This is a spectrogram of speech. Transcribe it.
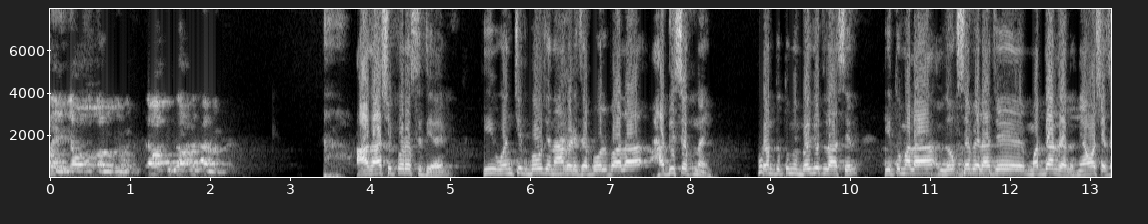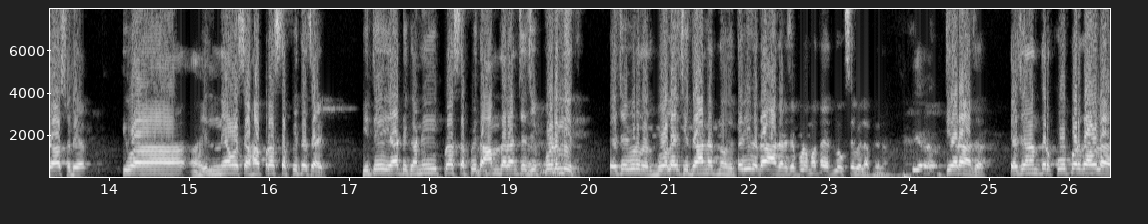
नाही तालुक्यामध्ये त्या बाबतीत आपलं काय म्हणणं? आज अशी परिस्थिती आहे की वंचित बहुजन आघाडीचा बोलबाला हा दिसत नाही. परंतु तुम्ही बघितलं असेल की तुम्हाला लोकसभेला जे मतदान झालं नेवाशाचं असू द्या किंवा नेवासा हा प्रस्थापितच आहे. इथे या ठिकाणी प्रस्थापित आमदारांचे जे पडलेत त्याच्या विरोधात बोलायची दानत नव्हते. तरी इथं दहा हजारच्या पुढे मत आहेत लोकसभेला आपल्याला. तेरा. हजार. त्याच्यानंतर कोपरगावला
